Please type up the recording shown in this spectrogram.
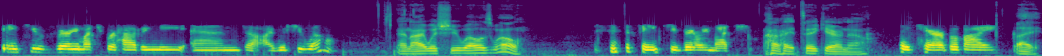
Thank you very much for having me, and uh, I wish you well. And I wish you well as well. Thank you very much. All right, take care now. Take care. Bye bye. Bye.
